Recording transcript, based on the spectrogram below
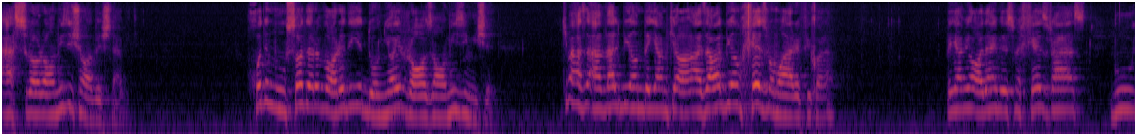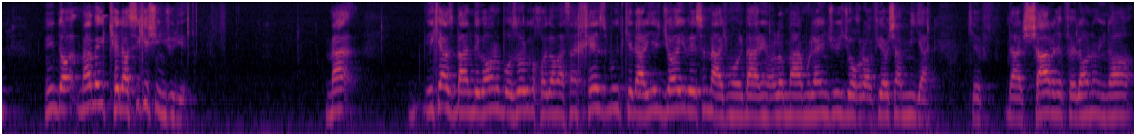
اسرارآمیزی شما بشنوید. خود موسی داره وارد یه دنیای رازآمیزی میشه که من از اول بیام بگم که از اول بیام خضر رو معرفی کنم. بگم یه آدمی به اسم خضر هست بود. من به کلاسیکش اینجوریه. من یکی از بندگان بزرگ خدا مثلا خضر بود که در یه جایی به اسم مجموع البحرین حالا معمولا اینجوری جغرافیاش هم میگن که در شرق فلان و اینا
